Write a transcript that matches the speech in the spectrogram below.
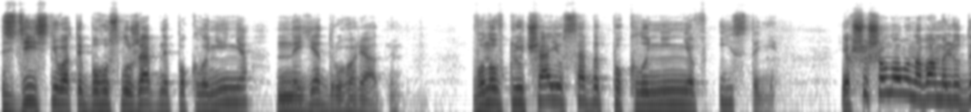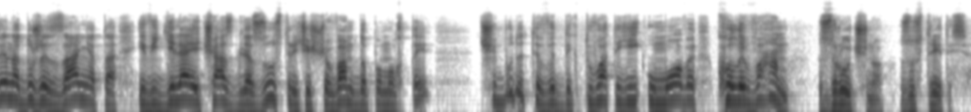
здійснювати богослужебне поклоніння, не є другорядним. Воно включає в себе поклоніння в істині. Якщо шанована вами людина дуже зайнята і відділяє час для зустрічі, щоб вам допомогти, чи будете ви диктувати їй умови, коли вам зручно зустрітися?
